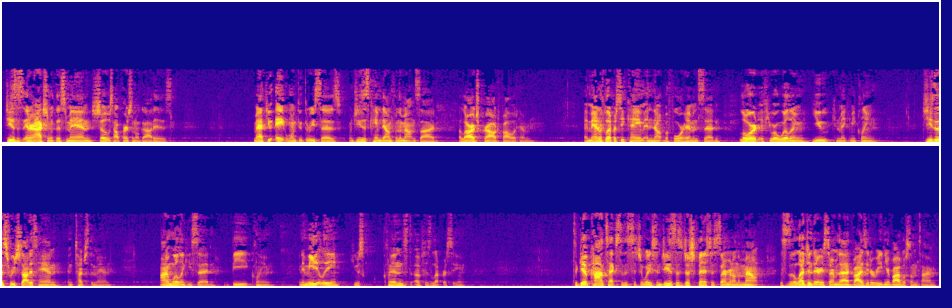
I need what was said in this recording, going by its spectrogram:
Jesus' interaction with this man shows how personal God is. Matthew 8, 1 through 3 says, When Jesus came down from the mountainside, a large crowd followed him. A man with leprosy came and knelt before him and said, Lord, if you are willing, you can make me clean. Jesus reached out his hand and touched the man. I'm willing, he said, be clean. And immediately he was cleansed of his leprosy. To give context to this situation, Jesus has just finished his Sermon on the Mount. This is a legendary sermon that I advise you to read in your Bible sometime.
